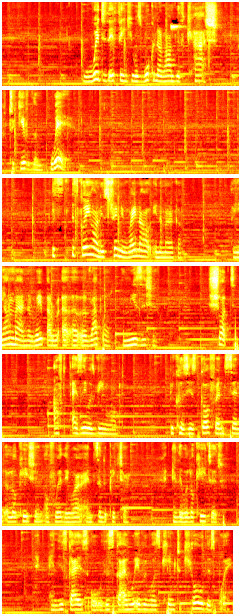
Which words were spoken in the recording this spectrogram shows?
Where did they think he was walking around with cash to give them? Where? It's, it's going on, it's trending right now in America. A young man, a, rape, a, a, a rapper, a musician, shot after as he was being robbed because his girlfriend sent a location of where they were and sent a picture and they were located and these guys or this guy whoever it was came to kill this boy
